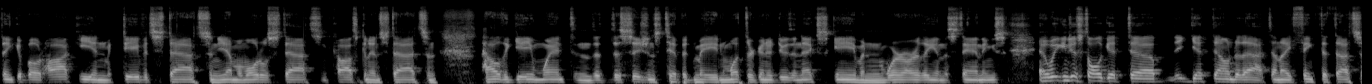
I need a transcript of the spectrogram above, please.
think about hockey and McDavid's stats and Yamamoto's stats and Koskinen stats and how the game went and the decisions Tippett made and what they're going to do the next game and where are they in the standings. And we can just all get uh, get down to that. And I think that that's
